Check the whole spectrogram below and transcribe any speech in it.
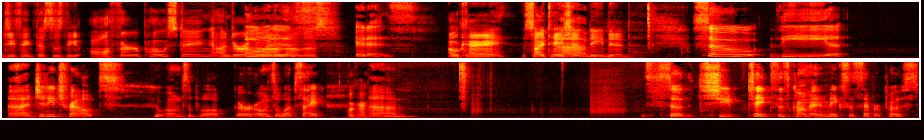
do you think this is the author posting under oh, anonymous? It is. It is. Okay. Citation um, needed. So the uh, Jenny Trout, who owns a book or owns a website, Okay. um, so she takes this comment and makes a separate post.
